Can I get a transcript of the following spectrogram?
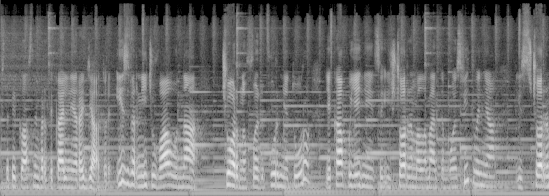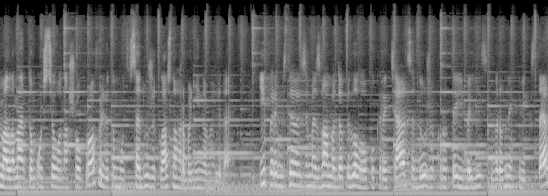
ось такий класний вертикальний радіатор. І зверніть увагу на чорну фурнітуру, яка поєднується із чорними елементами освітлення, із чорним елементом ось цього нашого профілю, тому все дуже класно гармонійно виглядає. І перемістилися ми з вами до підлогового покриття. Це дуже крутий бельгійський виробник Quickstep.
